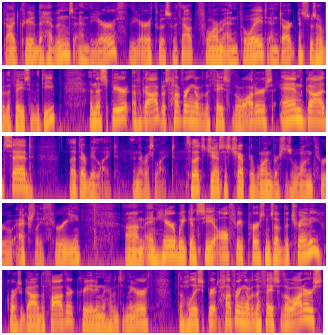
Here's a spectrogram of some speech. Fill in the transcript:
God created the heavens and the earth. The earth was without form and void, and darkness was over the face of the deep. And the Spirit of God was hovering over the face of the waters. And God said, Let there be light. And there was light. So that's Genesis chapter 1, verses 1 through actually 3. Um, and here we can see all three persons of the Trinity. Of course, God the Father creating the heavens and the earth, the Holy Spirit hovering over the face of the waters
